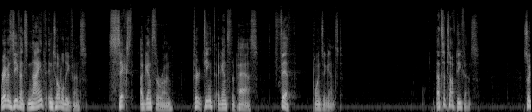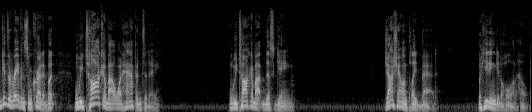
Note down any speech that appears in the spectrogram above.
Ravens defense ninth in total defense, sixth against the run, thirteenth against the pass, fifth points against. That's a tough defense. So give the Ravens some credit. But when we talk about what happened today, when we talk about this game, Josh Allen played bad, but he didn't get a whole lot of help.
